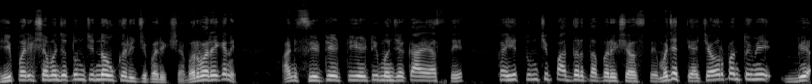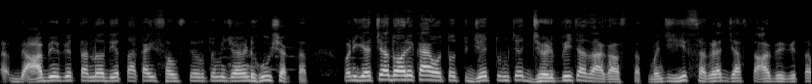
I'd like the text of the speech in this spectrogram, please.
ही परीक्षा म्हणजे तुमची नोकरीची परीक्षा बरोबर आहे का नाही? आणि C T T A T म्हणजे काय असते? का ही तुमची पात्रता परीक्षा असते? म्हणजे त्याच्यावर पण तुम्ही बे अभियोग्यता न देता काही संस्थेवर तुम्ही जॉईंट होऊ शकतात. पण याच्याद्वारे काय होतं जे तुमच्या झडपीच्या जागा असतात म्हणजे ही सगळ्यात जास्त अभियोग्यता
